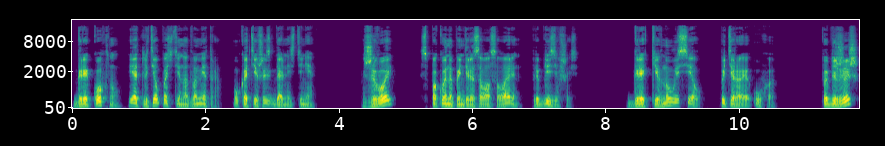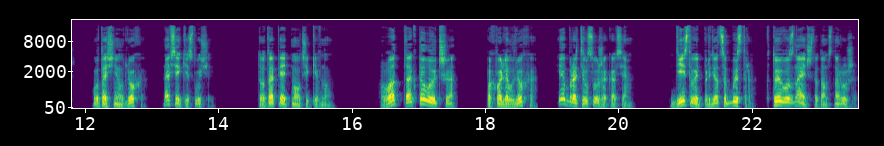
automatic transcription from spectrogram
Грек кохнул и отлетел почти на два метра, укатившись к дальней стене. «Живой?» – спокойно поинтересовался Ларин, приблизившись. Грек кивнул и сел, потирая ухо. «Побежишь?» – уточнил Леха, на всякий случай. Тот опять молча кивнул. «Вот так-то лучше», – похвалил Леха и обратился уже ко всем. «Действовать придется быстро, кто его знает, что там снаружи».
